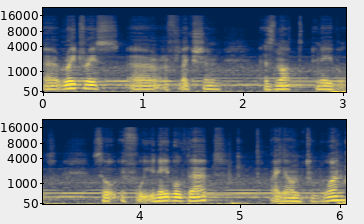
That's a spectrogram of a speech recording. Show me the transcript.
uh, ray trace uh, reflection is not enabled. So if we enable that by down to 1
